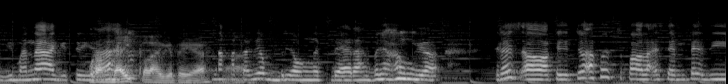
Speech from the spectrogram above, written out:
gimana gitu ya. Kurang baik lah gitu ya. Nah katanya Briong daerah Briong ya terus uh, waktu itu aku sekolah SMP di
